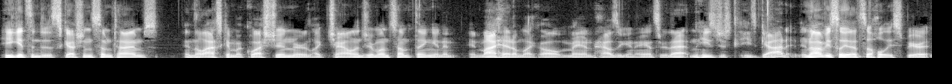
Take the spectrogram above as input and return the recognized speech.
he gets into discussions sometimes, and they'll ask him a question or like challenge him on something. And in, in my head, I'm like, oh man, how's he gonna answer that? And he's just he's got it. And obviously, that's the Holy Spirit,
